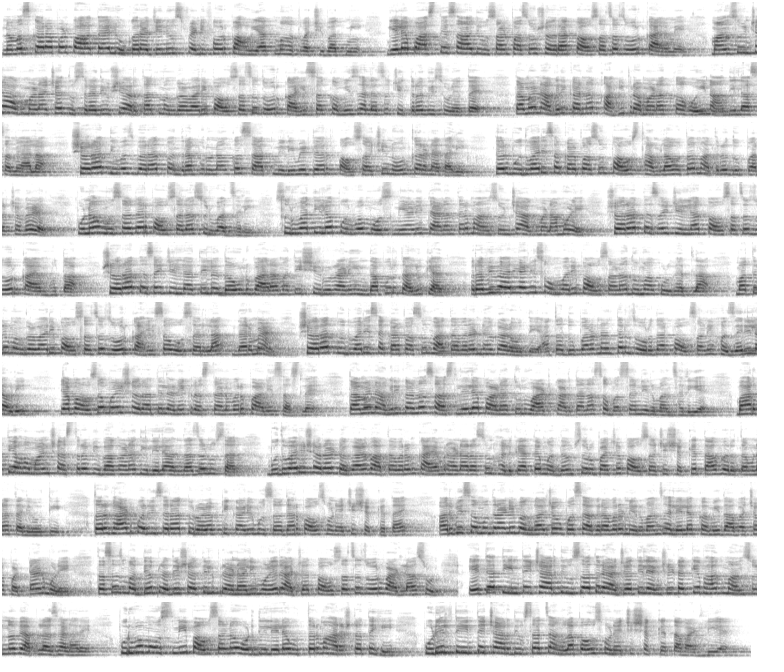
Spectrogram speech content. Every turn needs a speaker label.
Speaker 1: नमस्कार आपण पाहताय लोकराज्य न्यूज ट्वेंटी फोर पाहूयात महत्वाची बातमी. गेल्या पाच ते सहा दिवसांपासून शहरात पावसाचा जोर कायम आहे. मान्सूनच्या आगमनाच्या दुसऱ्या दिवशी अर्थात मंगळवारी पावसाचा जोर काहीसा कमी झाल्याचं चित्र दिसून येत आहे. त्यामुळे नागरिकांना काही प्रमाणात का होईना दिलासा मिळाला. शहरात दिवसभरात पंधरा पूर्णांक सात मिलीमीटर पावसाची नोंद करण्यात आली. तर बुधवारी सकाळपासून पाऊस थांबला होता मात्र दुपारच्या वेळेत पुन्हा मुसळधार पावसाला सुरुवात झाली. सुरुवातीला पूर्व मोसमी आणि त्यानंतर मान्सूनच्या आगमनामुळे शहरात तसेच जिल्ह्यात पाऊस पावसाचा जोर कायम होता. शहरात तसेच जिल्ह्यातील दौंड बारामती शिरूर आणि इंदापूर तालुक्यात रविवारी आणि सोमवारी पावसानं धुमाकूळ घातला. मात्र मंगळवारी पावसाचा जोर काहीसा ओसरला. दरम्यान शहरात बुधवारी सकाळपासून वातावरण ढगाळ होते. आता दुपारनंतर जोरदार पावसाने हजेरी लावली. या पावसामुळे शहरातील अनेक रस्त्यांवर पाणी साचलंय. त्यामुळे नागरिकांना साचलेल्या पाण्यातून वाट काढताना समस्या निर्माण झाली आहे. भारतीय हवामानशास्त्र विभागानं दिलेल्या अंदाजानुसार बुधवारी शहरात ढगाळ वातावरण कायम राहणार असून हलक्या ते मध्यम स्वरूपाच्या पावसाची शक्यता वर्तवण्यात आली होती. तर घाट परिसरात तुरळक ठिकाणी मुसळधार पाऊस होण्याची शक्यता आहे. अरबी समुद्र आणि बंगालच्या उपसागरावर निर्माण झालेल्या कमी दाबाच्या पट्ट्यांमुळे तसंच मध्य प्रदेशातील प्रणालीमुळे राज्यात पावसाचा जोर वाढला असून येत्या तीन ते चार दिवसात राज्यातील ऐंशी टक्के भाग मान्सूननं व्यापला जाणार आहे. पूर्व मोसमी पावसानं ओढ दिलेल्या उत्तर महाराष्ट्रातही पुढील तीन ते चार दिवसात चांगला पाऊस होण्याची शक्यता वाढली आहे.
